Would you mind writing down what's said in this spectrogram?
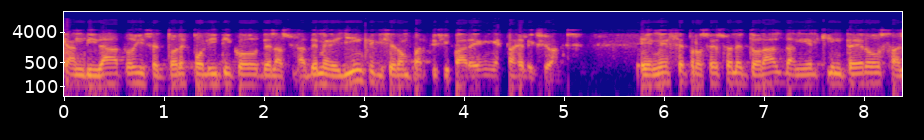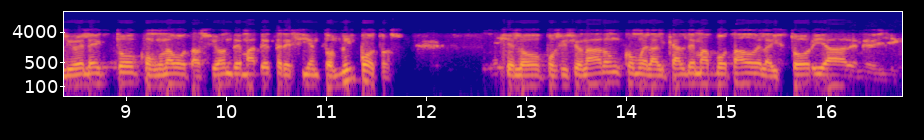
candidatos y sectores políticos de la ciudad de Medellín que quisieron participar en estas elecciones. En ese proceso electoral, Daniel Quintero salió electo con una votación de más de 300 mil votos, que lo posicionaron como el alcalde más votado de la historia de Medellín.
